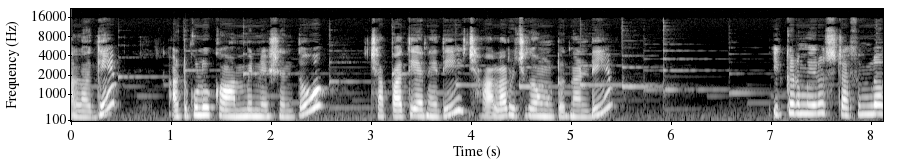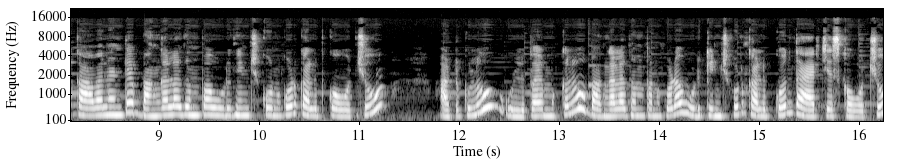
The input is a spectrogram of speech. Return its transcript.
అలాగే అటుకులు కాంబినేషన్తో చపాతీ అనేది చాలా రుచిగా ఉంటుందండి. ఇక్కడ మీరు స్టఫింగ్లో కావాలంటే బంగాళాదుంప ఉడికించుకొని కూడా కలుపుకోవచ్చు. అటుకులు ఉల్లిపాయ ముక్కలు బంగాళాదుంపను కూడా ఉడికించుకొని కలుపుకొని తయారు చేసుకోవచ్చు.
